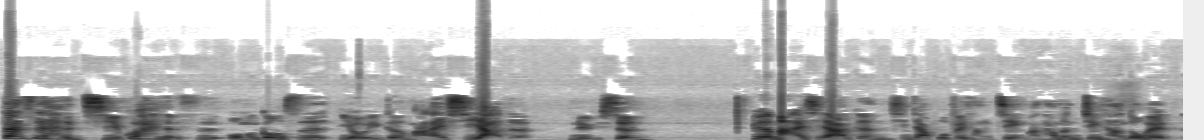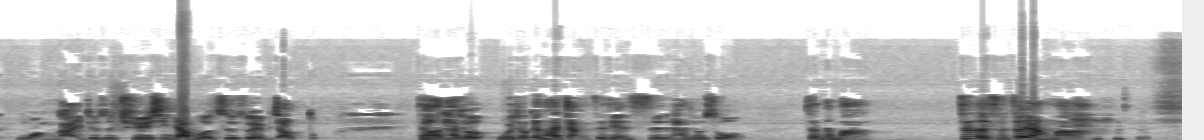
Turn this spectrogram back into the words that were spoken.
但是很奇怪的是，我们公司有一个马来西亚的女生，因为马来西亚跟新加坡非常近嘛，他们经常都会往来，就是去新加坡的次数也比较多。然后他就，我就跟他讲这件事，他就说：“真的吗？真的是这样吗？”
